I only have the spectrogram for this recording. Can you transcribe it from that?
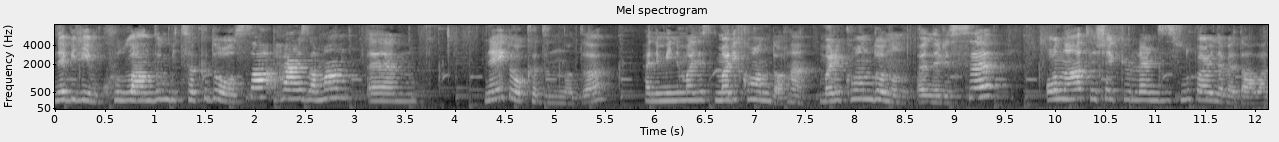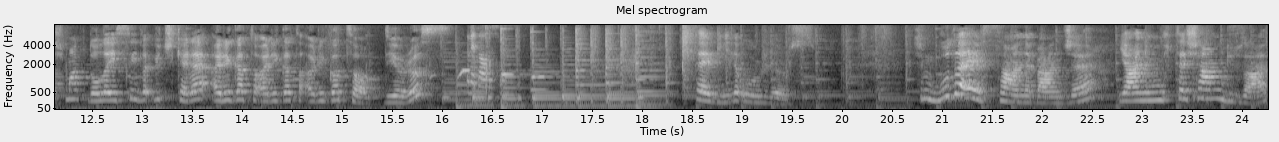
ne bileyim kullandığım bir takı da olsa her zaman e, neydi o kadının adı? Hani minimalist Marie Kondo. Ha, Marie Kondo'nun önerisi ona teşekkürlerinizi sunup öyle vedalaşmak. Dolayısıyla üç kere arigato, arigato, arigato diyoruz. Sevgiyle uğurluyoruz. Şimdi bu da efsane bence. Yani muhteşem güzel.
